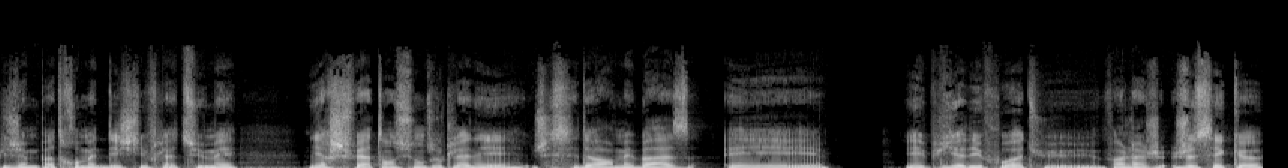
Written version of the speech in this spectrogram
j'aime pas trop mettre des chiffres là-dessus, mais dire je fais attention toute l'année, j'essaie d'avoir mes bases et et puis il y a des fois tu voilà, je, je, sais que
